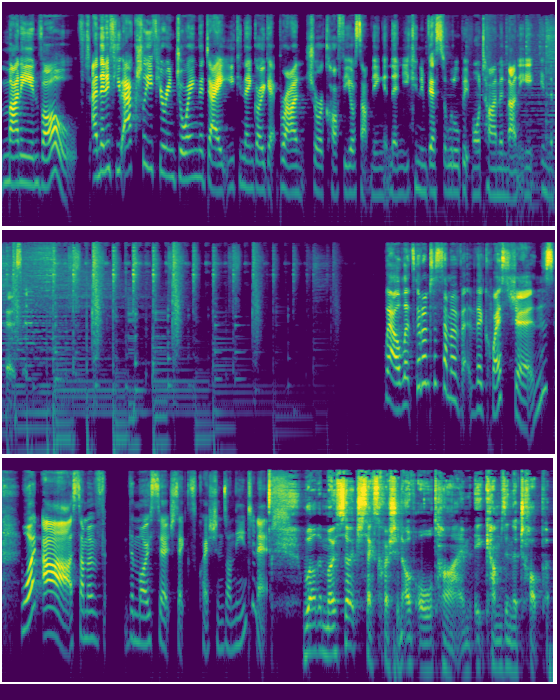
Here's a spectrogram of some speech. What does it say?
money involved. And then if you actually if you're enjoying the date, you can then go get brunch or a coffee or something and then you can invest a little bit more time and money in the person. Well, let's get on to some of the questions. What are some of the most searched sex questions on the internet? Well, the most searched sex question of all time, it comes in the top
